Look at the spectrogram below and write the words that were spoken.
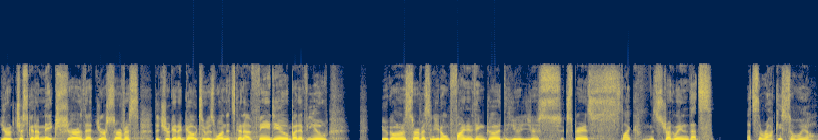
you're just going to make sure that your service that you're going to go to is one that's going to feed you. But if you you go on a service and you don't find anything good, you, your experience like it's struggling. That's that's the rocky soil.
